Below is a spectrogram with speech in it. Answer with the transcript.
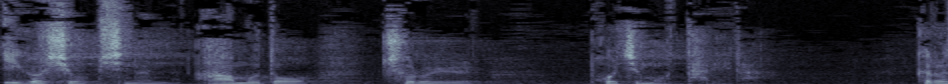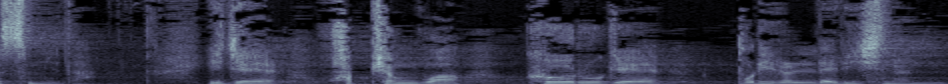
이것이 없이는 아무도 주를 보지 못하리라. 그렇습니다. 이제 화평과 거룩의 뿌리를 내리시는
